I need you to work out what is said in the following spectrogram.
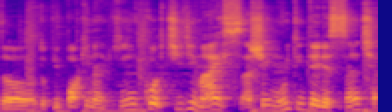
do, do Pipoque Nankin, curti demais, achei muito interessante,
